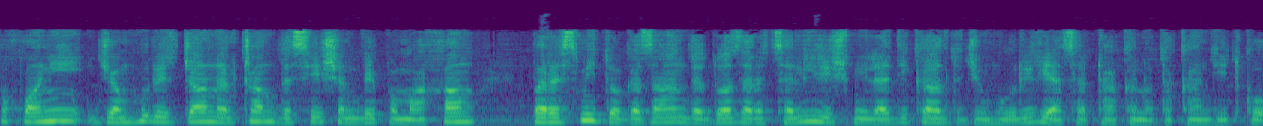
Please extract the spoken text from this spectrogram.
پخوانی جمهور رئیس ډونالد ټرمپ د سې شنبې په ماښام په رسمي توګه ځان د 2024 میلادي کال د جمهوري ریاست ټاکنو ته کاندید کو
